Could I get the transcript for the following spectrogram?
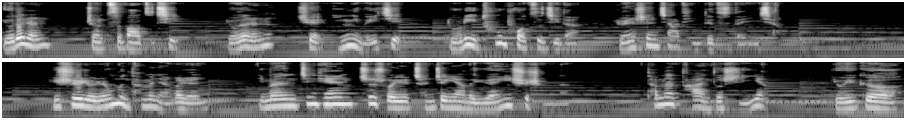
有的人正自暴自弃，有的人呢却引以为戒，努力突破自己的原生家庭对自己的影响。于是有人问他们两个人。你们今天之所以成这样的原因是什么呢？他们的答案都是一样，有一个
